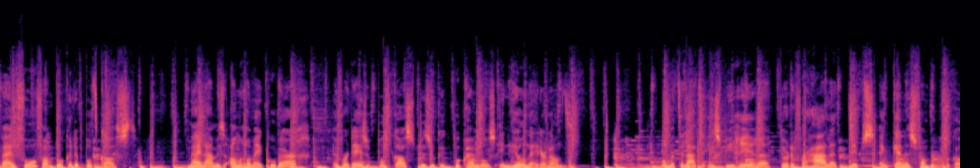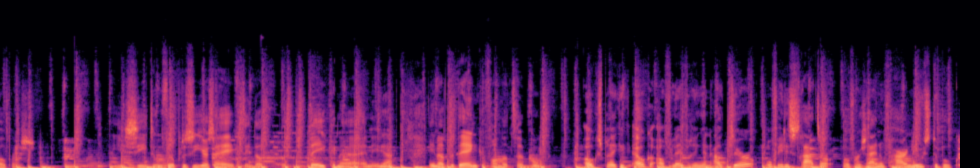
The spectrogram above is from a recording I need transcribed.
bij Vol van Boeken, de podcast. Mijn naam is Anne-Romee Koeberg en voor deze podcast bezoek ik boekhandels in heel Nederland. Om me te laten inspireren door de verhalen, tips en kennis van boekverkopers. Je ziet hoeveel plezier ze heeft in dat, dat tekenen en in, Ja. in dat bedenken van dat eh, boek. Ook spreek ik elke aflevering een auteur of illustrator over zijn of haar nieuwste boek.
